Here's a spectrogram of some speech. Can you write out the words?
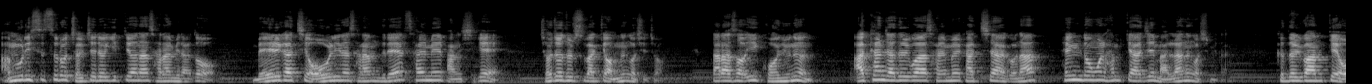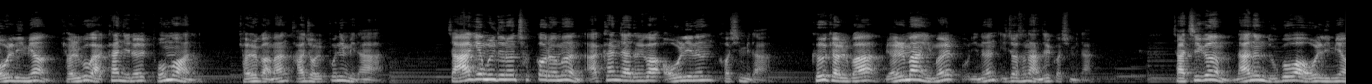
아무리 스스로 절제력이 뛰어난 사람이라도 매일같이 어울리는 사람들의 삶의 방식에 젖어들 수밖에 없는 것이죠. 따라서 이 권유는 악한 자들과 삶을 같이 하거나 행동을 함께 하지 말라는 것입니다. 그들과 함께 어울리면 결국 악한 일을 도모하는 결과만 가져올 뿐입니다. 자, 악에 물드는 첫걸음은 악한 자들과 어울리는 것입니다. 그 결과 멸망임을 우리는 잊어서는 안 될 것입니다. 자, 지금 나는 누구와 어울리며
